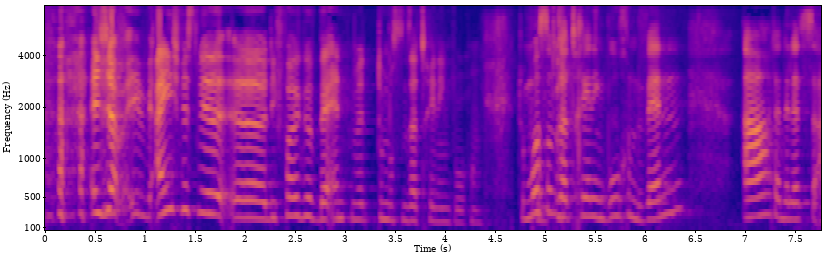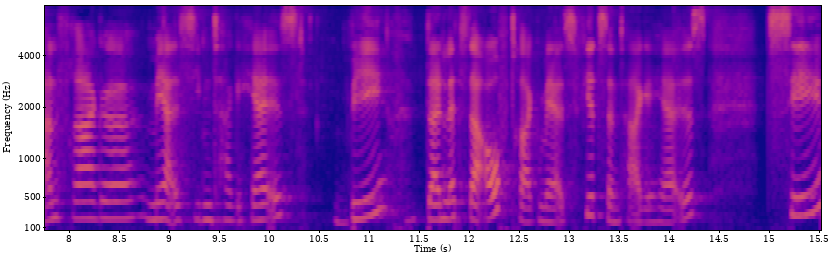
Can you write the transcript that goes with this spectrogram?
ich hab, eigentlich müssten wir äh, die Folge beenden mit Du musst unser Training buchen. Du musst Punkt. unser Training buchen, wenn A, deine letzte Anfrage mehr als sieben Tage her ist B, dein letzter Auftrag mehr als 14 Tage her ist. C,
